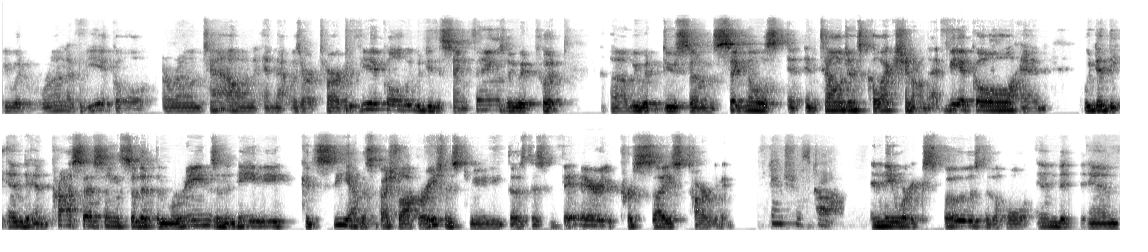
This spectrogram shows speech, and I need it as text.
we would run a vehicle around town and that was our target vehicle we would do the same things we would put uh, we would do some signals intelligence collection on that vehicle and we did the end-to-end processing so that the marines and the navy could see how the special operations community does this very precise targeting interesting and they were exposed to the whole end-to-end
